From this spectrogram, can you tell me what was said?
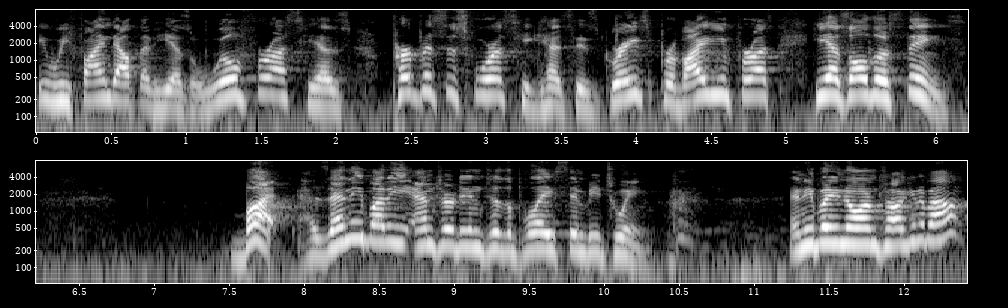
we find out that he has a will for us, he has purposes for us, he has his grace providing for us, he has all those things. But has anybody entered into the place in between? anybody know what I'm talking about?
